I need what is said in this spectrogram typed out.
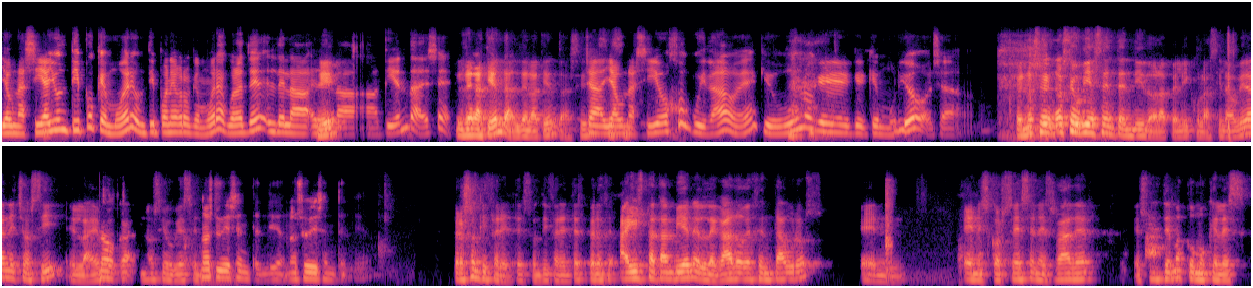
Y, aún así hay un tipo que muere, un tipo negro que muere. Acuérdate, el de la, tienda ese. El de la tienda, el de la tienda, sí. O sea, y aún así, ojo, cuidado, ¿eh? que hubo uno que, que murió. O sea, pero no se, no se hubiese entendido la película. Si la hubieran hecho así, en la época, no, se hubiese entendido. No se hubiese entendido, no se hubiese entendido. Pero son diferentes, son diferentes. Pero ahí está también el legado de Centauros en, en Scorsese, en Schrader, Es un tema como que les...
